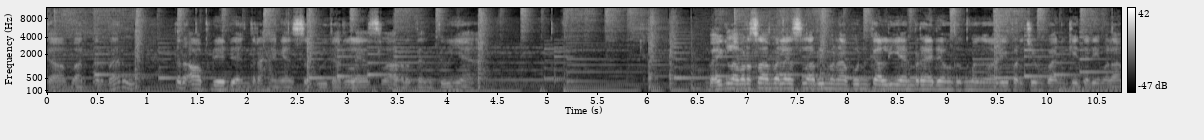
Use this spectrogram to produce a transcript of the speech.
kabar terbaru, terupdate dan terhangat seputar Leslar tentunya. Baiklah persahabat Leslar di mana pun kalian berada untuk mengawali perjumpaan kita di malam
